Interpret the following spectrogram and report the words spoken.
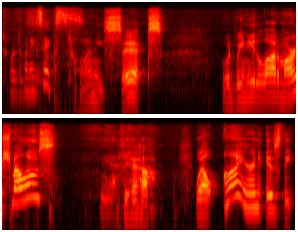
26. 26. Would we need a lot of marshmallows? Yeah. Yeah. Well, iron is the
